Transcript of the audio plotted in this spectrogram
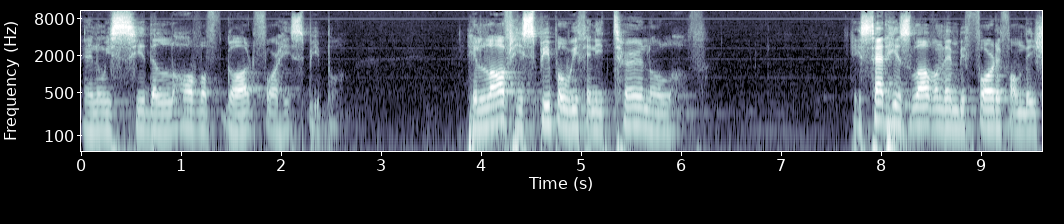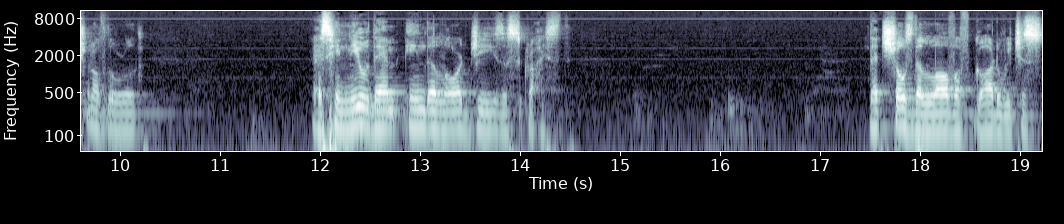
And we see the love of God for his people. He loved his people with an eternal love. He set his love on them before the foundation of the world, as he knew them in the Lord Jesus Christ. That shows the love of God, which is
